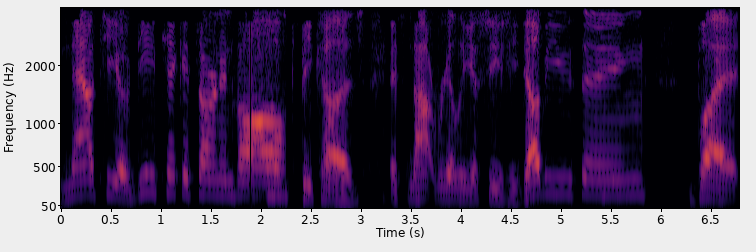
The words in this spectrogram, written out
Now TOD tickets aren't involved because it's not really a CZW thing, but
